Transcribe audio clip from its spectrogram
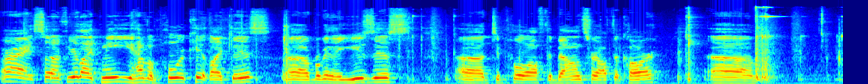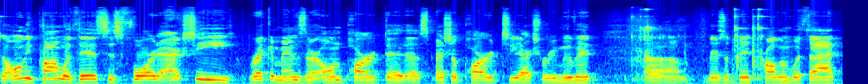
Alright, so if you're like me, you have a puller kit like this. Uh, we're going to use this uh, to pull off the balancer off the car. Um, the only problem with this is Ford actually recommends their own part, a special part to actually remove it. Um, there's a big problem with that,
